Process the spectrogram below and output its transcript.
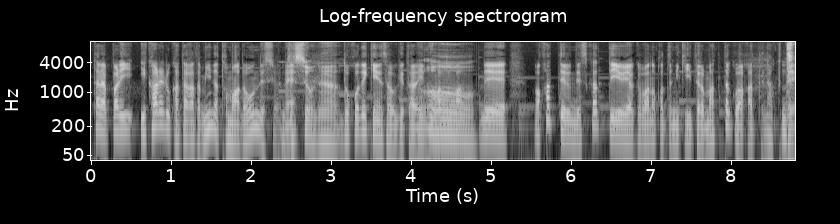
ただやっぱり行かれる方々みんな戸惑うんですよねで。すよね。どこで検査を受けたらいいのかとか。で、分かってるんですかっていう役場の方に聞いたら全く分かってなくて。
